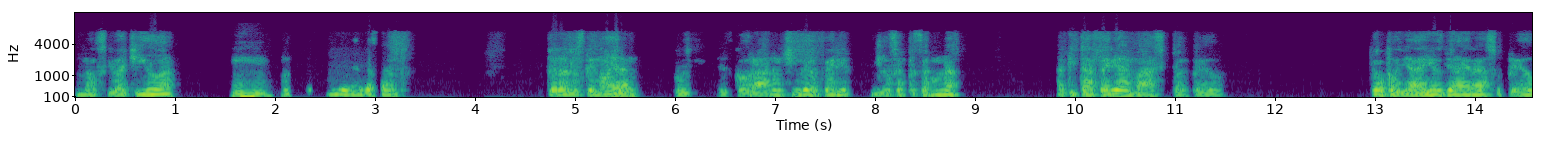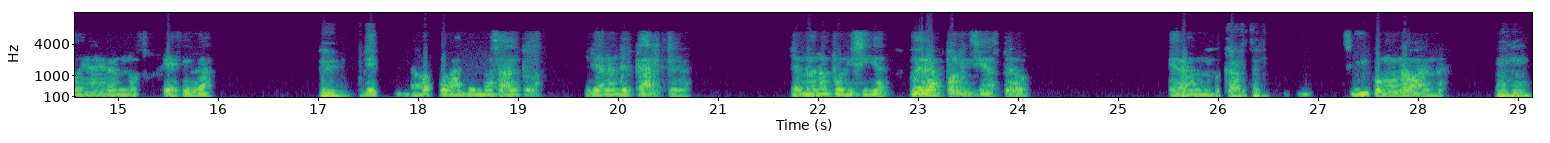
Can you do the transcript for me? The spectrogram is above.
nos iba chido, ujú, de vergas tanto. Pero a los que no eran, pues les cobraban un chingo de feria y los empezaron a, a quitar feria de más y todo el pedo. Pero pues ya ellos ya era su pedo, ya eran los jefes, ¿verdad? andaban por alguien más alto, ya eran del ¿verdad? ya no eran policías, no eran policías, pero eran, el cártel, sí, como una banda, ujú,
